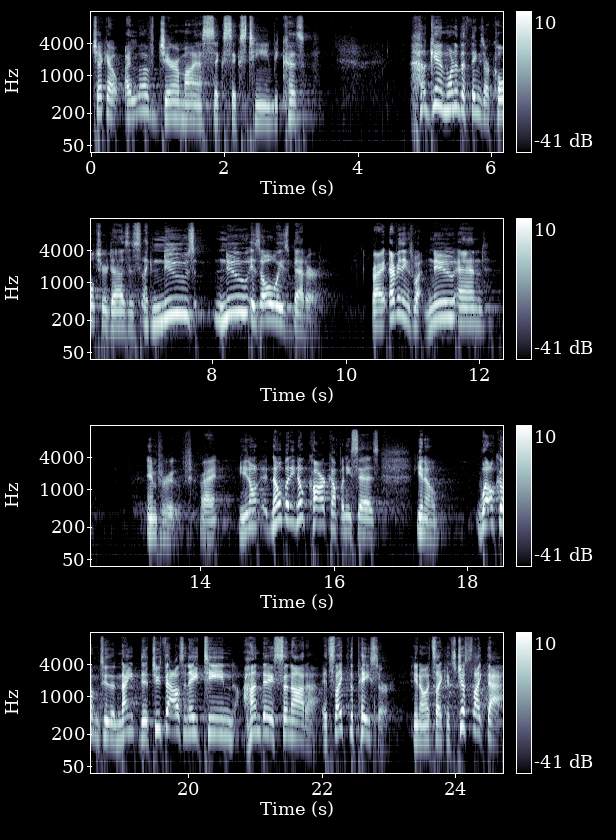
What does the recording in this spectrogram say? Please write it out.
Check out, I love Jeremiah 6:16 because again, one of the things our culture does is like news new is always better. Right? Everything's what? New and improved, right? You don't nobody no car company says, you know, welcome to the, ni- the 2018 Hyundai Sonata. It's like the Pacer. You know, it's like it's just like that.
